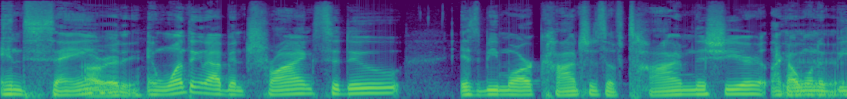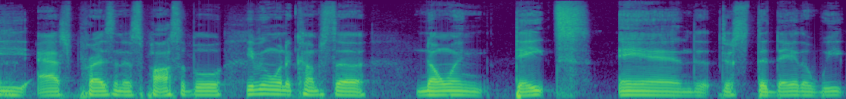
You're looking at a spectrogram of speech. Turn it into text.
insane Already. And one thing that I've been trying to do is be more conscious of time this year. Like I want to be as present as possible, even when it comes to knowing dates and just the day of the week.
